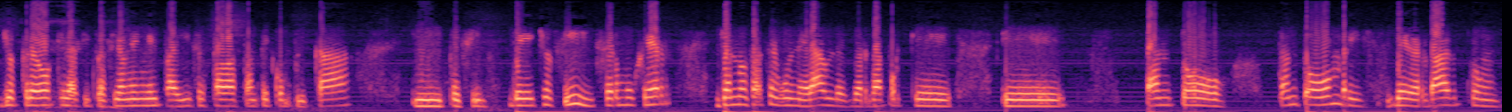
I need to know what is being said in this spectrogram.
Yo creo que la situación en el país está bastante complicada y pues sí, de hecho sí, ser mujer ya nos hace vulnerables, ¿verdad? Porque eh, tanto tanto hombre de verdad con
